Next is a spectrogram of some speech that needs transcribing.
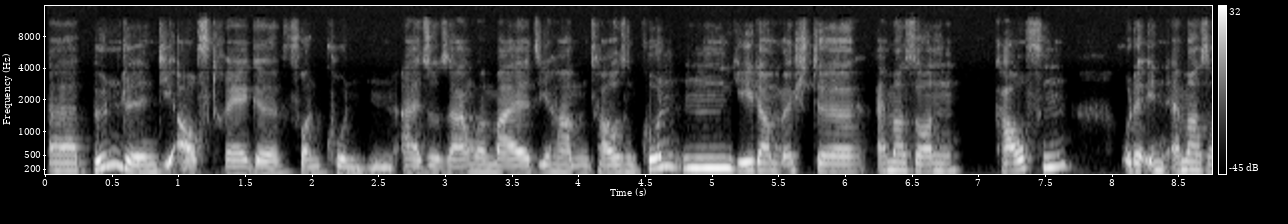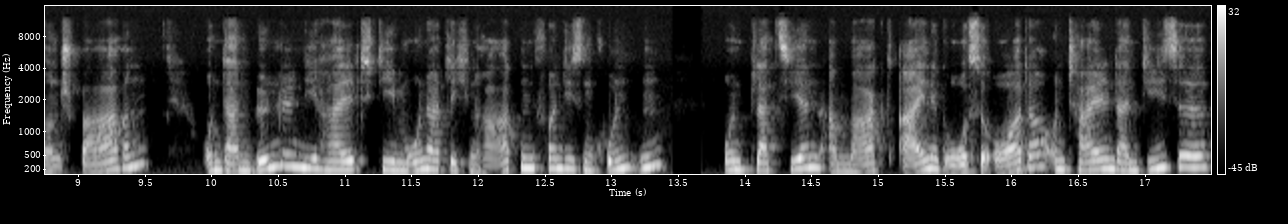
äh, bündeln die Aufträge von Kunden. Also sagen wir mal, Sie haben 1000 Kunden, jeder möchte Amazon kaufen oder in Amazon sparen und dann bündeln die halt die monatlichen Raten von diesen Kunden und platzieren am Markt eine große Order und teilen dann diese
